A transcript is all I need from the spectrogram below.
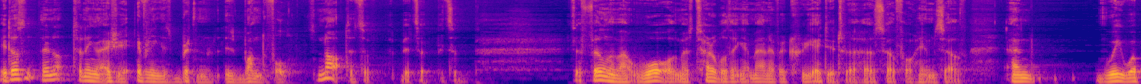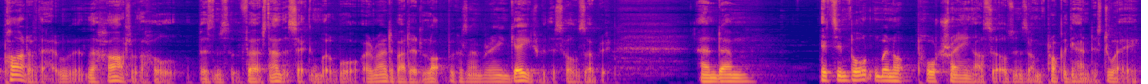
It doesn't. They're not telling you actually everything is Britain is wonderful. It's not. It's a. It's a. It's a. It's a film about war, the most terrible thing a man ever created for herself or himself, and we were part of that, the heart of the whole business of the First and the Second World War. I write about it a lot because I'm very engaged with this whole subject. And um, it's important we're not portraying ourselves in some propagandist way,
